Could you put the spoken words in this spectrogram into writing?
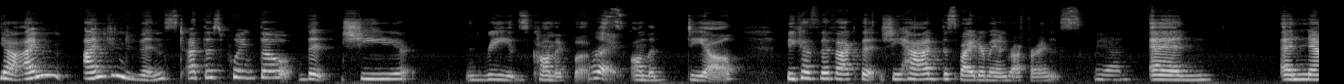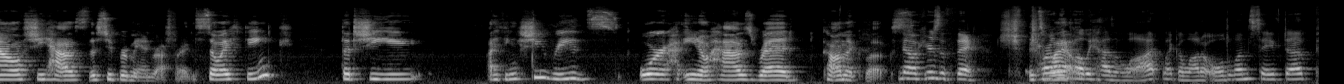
Yeah, I'm I'm convinced at this point though that she reads comic books Right. on the DL because the fact that she had the Spider-Man reference yeah. and and now she has the Superman reference. So I think that she I think she reads or you know has read comic books. No, here's the thing. It's Charlie wild. probably has a lot, like a lot of old ones saved up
